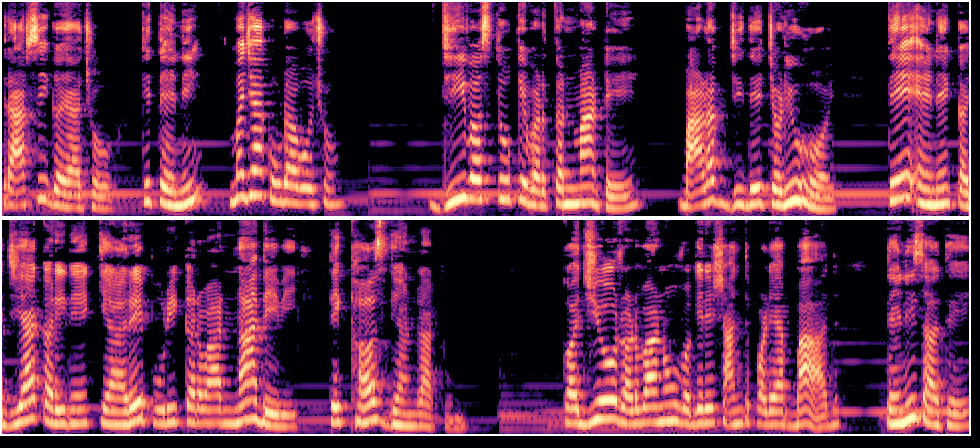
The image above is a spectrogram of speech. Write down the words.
ત્રાસી ગયા છો કે તેની મજાક ઉડાવો છો. જી વસ્તુ કે વર્તન માટે બાળક જીદે ચડ્યું હોય તે એને કજિયા કરીને ક્યારે પૂરી કરવા ના દેવી તે ખાસ ધ્યાન રાખવું. કજિયો રડવાનું વગેરે શાંત પડ્યા બાદ તેની સાથે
